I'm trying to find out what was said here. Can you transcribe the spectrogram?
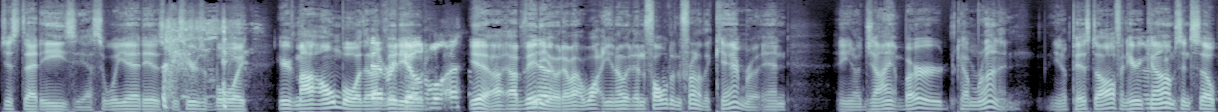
just that easy. I said, well, yeah, it is. Because here's a boy, here's my own boy that Never I videoed. Yeah, I, I videoed him. I, you know, it unfolded in front of the camera, and you know, giant bird come running, you know, pissed off, and here he Mhm. comes. And so,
